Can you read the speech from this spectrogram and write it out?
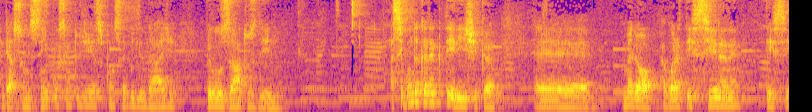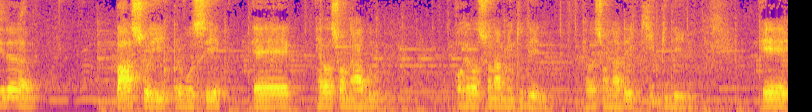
Ele assume 100% de responsabilidade pelos atos dele. A segunda característica, é, melhor, agora a terceira, né? Terceira passo aí para você é relacionado ao relacionamento dele, relacionado à equipe dele. É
